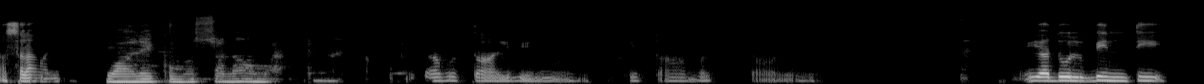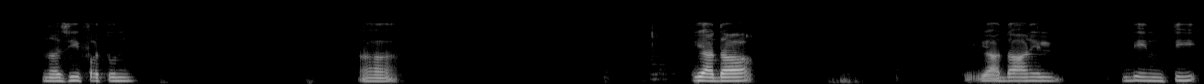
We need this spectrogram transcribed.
Assalamualaikum. Waalaikum Wa assalam. Kitab talibin. Kitab talibin. Yadul binti nazifatun uh, Yada Yadanil Binti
